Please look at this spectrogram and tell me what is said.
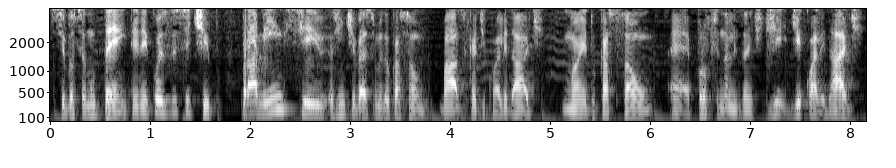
se você não tem, entendeu? Coisas desse tipo. Para mim, se a gente tivesse uma educação básica de qualidade, uma educação é, profissionalizante de, de qualidade,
